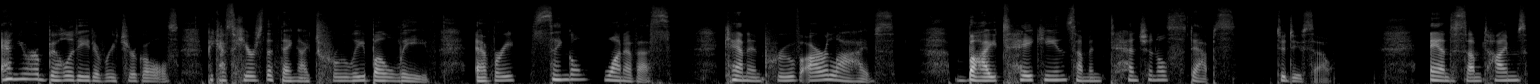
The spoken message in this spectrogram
and your ability to reach your goals? Because here's the thing I truly believe every single one of us can improve our lives by taking some intentional steps to do so. And sometimes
